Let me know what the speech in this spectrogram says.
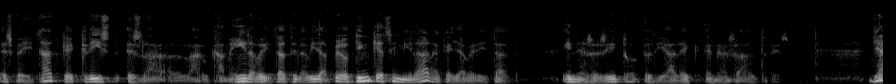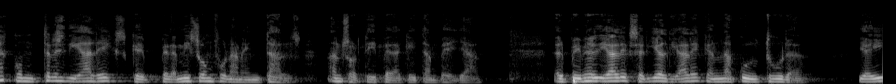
És veritat que Crist és la, la, el camí, la veritat i la vida, però tinc que assimilar aquella veritat i necessito el diàleg en els altres hi ha com tres diàlegs que per a mi són fonamentals. Han sortit per aquí també ja. El primer diàleg seria el diàleg en la cultura. I ahí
